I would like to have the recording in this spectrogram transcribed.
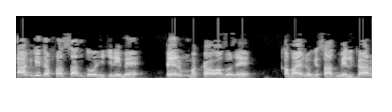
اگلی دفعہ سن دو ہجری میں پھر مکہ والوں نے قبائلوں کے ساتھ مل کر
